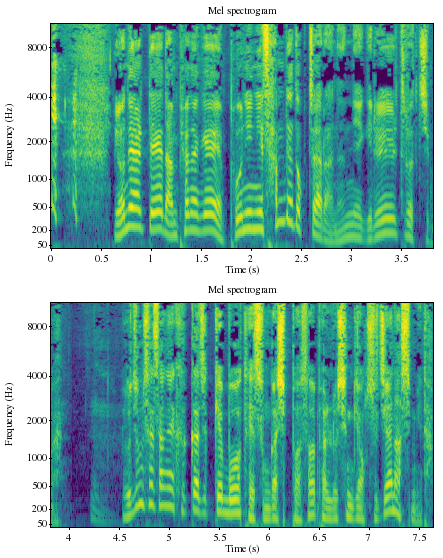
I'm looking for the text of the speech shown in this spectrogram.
연애할 때 남편에게 본인이 3대 독자라는 얘기를 들었지만 음. 요즘 세상에 그까짓 게 뭐 대순가 싶어서 별로 신경 쓰지 않았습니다.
